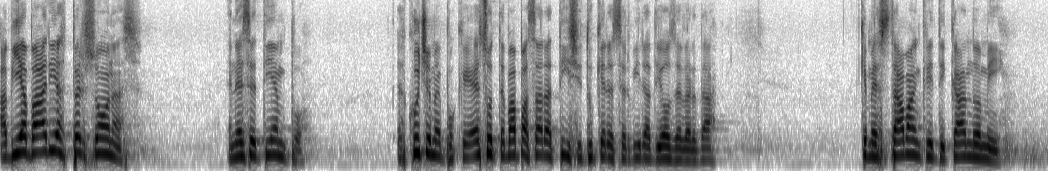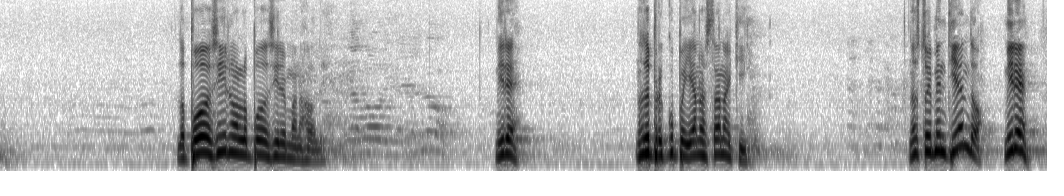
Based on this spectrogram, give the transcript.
había varias personas en ese tiempo. Escúcheme, porque eso te va a pasar a ti si tú quieres servir a Dios de verdad. Que me estaban criticando a mí. ¿Lo puedo decir o no lo puedo decir, hermana Holly? Mire, no se preocupe, ya no están aquí. No estoy mintiendo. Mire,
